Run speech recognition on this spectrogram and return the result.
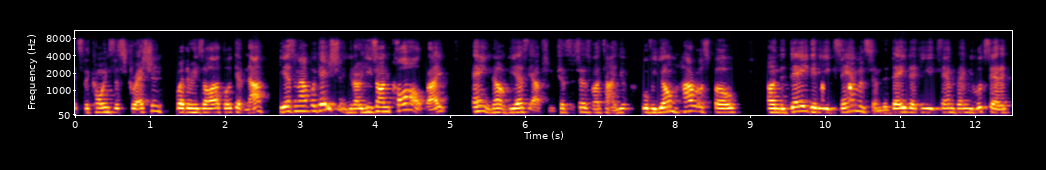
it's the coin's discretion whether he's allowed to look at it now. He has an obligation. You know, he's on call, right? Hey, no, he has the option because it says Vatanyu, Uvayom Harospo, on the day that he examines him, the day that he examines him, he looks at it,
